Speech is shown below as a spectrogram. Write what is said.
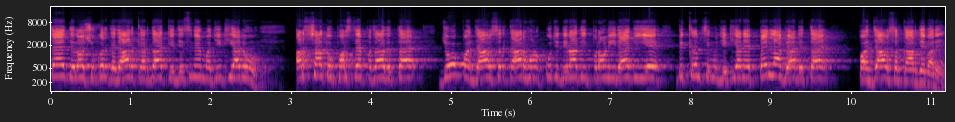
ਤਹਿ ਦਿਲੋਂ ਸ਼ੁਕਰਗੁਜ਼ਾਰ ਕਰਦਾ ਕਿ ਜਿਸ ਨੇ ਮਜੀਠੀਆ ਨੂੰ ਅਰਸ਼ਾਂ ਤੋਂ ਫਰਸ਼ ਤੇ ਪਹੁੰਚਾ ਦਿੱਤਾ ਹੈ। ਜੋ ਪੰਜਾਬ ਸਰਕਾਰ ਹੁਣ ਕੁਝ ਦਿਨਾਂ ਦੀ ਪੁਰਾਣੀ ਰਹਿ ਗਈ ਹੈ ਵਿਕਰਮ ਸਿੰਘ ਮਜੀਠੀਆ ਨੇ ਪਹਿਲਾ ਬਿਆਨ ਦਿੱਤਾ ਹੈ ਪੰਜਾਬ ਸਰਕਾਰ ਦੇ ਬਾਰੇ।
